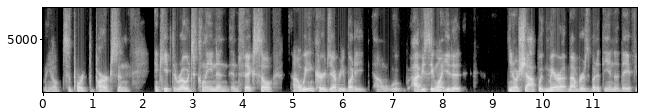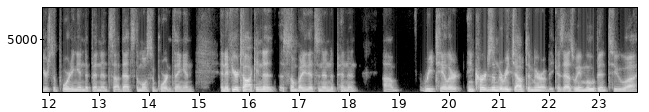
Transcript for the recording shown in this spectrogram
you know, support the parks and and keep the roads clean and and fixed. So uh, we encourage everybody. Uh, obviously, want you to you know shop with mira members but at the end of the day if you're supporting independents uh, that's the most important thing. And and if you're talking to somebody that's an independent um, retailer encourage them to reach out to mira because as we move into uh,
